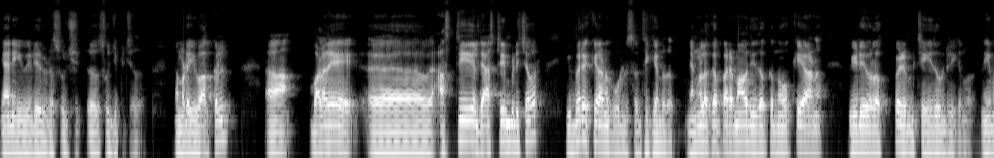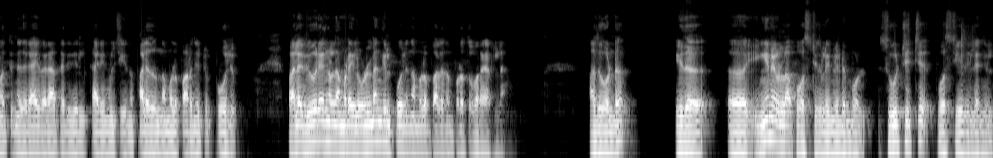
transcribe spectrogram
ഞാൻ ഈ വീഡിയോയിലൂടെ സൂചി സൂചിപ്പിച്ചത്. നമ്മുടെ യുവാക്കൾ വളരെ അസ്ഥിയിൽ രാഷ്ട്രീയം പിടിച്ചവർ ഇവരൊക്കെയാണ് കൂടുതൽ ശ്രദ്ധിക്കേണ്ടത്. ഞങ്ങളൊക്കെ പരമാവധി ഇതൊക്കെ നോക്കിയാണ് വീഡിയോകൾ എപ്പോഴും ചെയ്തുകൊണ്ടിരിക്കുന്നത്. നിയമത്തിനെതിരായി വരാത്ത രീതിയിൽ കാര്യങ്ങൾ ചെയ്യുന്നു. പലതും നമ്മൾ പറഞ്ഞിട്ട് പോലും. പല വിവരങ്ങൾ നമ്മുടെ കയ്യിൽ ഉണ്ടെങ്കിൽ പോലും നമ്മൾ പലതും പുറത്തു പറയാറില്ല. അതുകൊണ്ട് ഇത് ഇങ്ങനെയുള്ള പോസ്റ്റുകൾ ഇടുമ്പോൾ സൂക്ഷിച്ച് പോസ്റ്റ് ചെയ്തില്ലെങ്കിൽ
